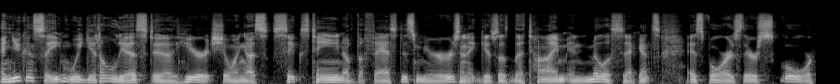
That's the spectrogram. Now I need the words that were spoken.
And you can see we get a list. Uh, here it's showing us 16 of the fastest mirrors, and it gives us the time in milliseconds as far as their score.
